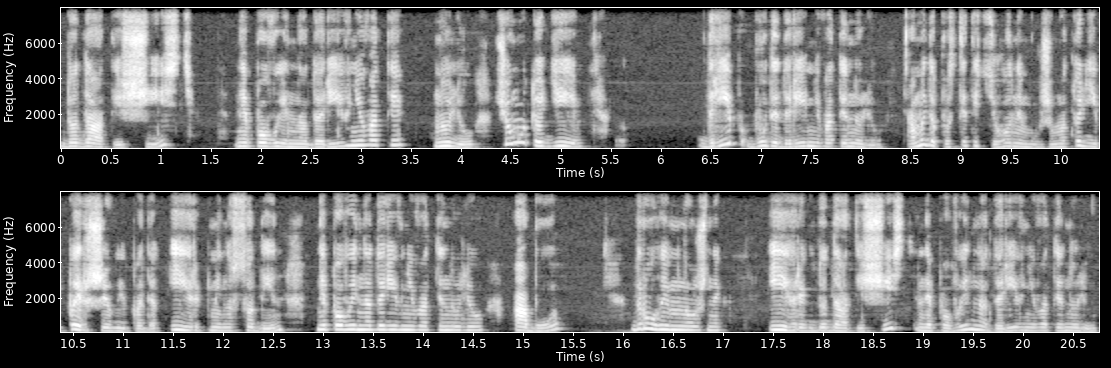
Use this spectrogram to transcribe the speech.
додати 6 не повинно дорівнювати нулю. Чому тоді дріб буде дорівнювати нулю? А ми допустити цього не можемо. Тоді перший випадок y-1 не повинно дорівнювати нулю, або другий множник y додати 6 не повинно дорівнювати нулю.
